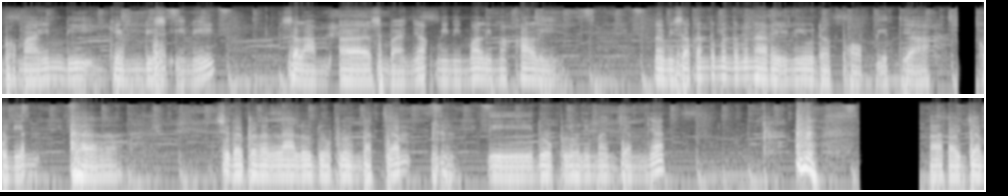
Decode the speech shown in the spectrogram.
bermain di game dis ini selam uh, sebanyak minimal lima kali Nah misalkan teman-teman hari ini udah profit ya Kemudian uh, Sudah berlalu 24 jam Di 25 jamnya Atau jam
